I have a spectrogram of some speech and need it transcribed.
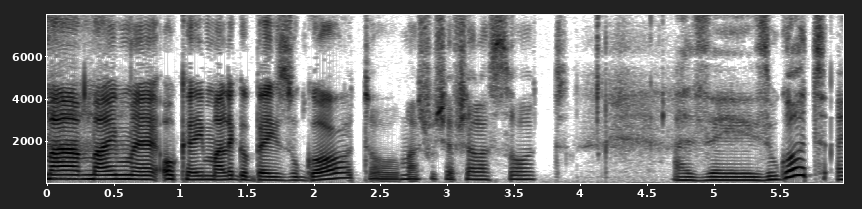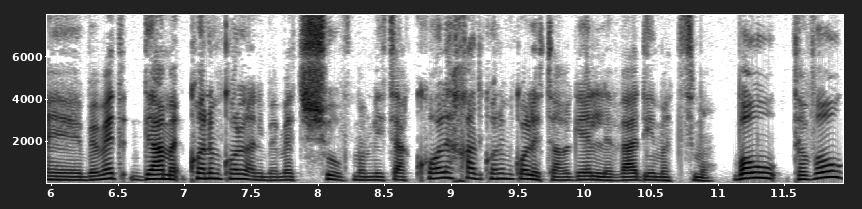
מה, מה עם, אה, אוקיי, מה לגבי זוגות או משהו שאפשר לעשות? אז uh, זוגות, uh, באמת, גם, קודם כל, אני באמת שוב ממליצה, כל אחד קודם כל לתרגל לבד עם עצמו. בואו, תבואו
